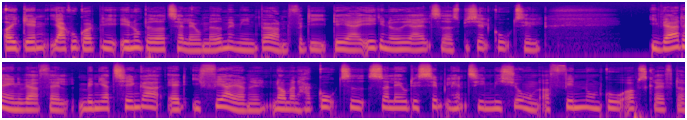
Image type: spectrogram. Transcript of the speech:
og igen, jeg kunne godt blive endnu bedre til at lave mad med mine børn, fordi det er ikke noget, jeg altid er specielt god til i hverdagen i hvert fald, men jeg tænker, at i ferierne, når man har god tid, så lav det simpelthen til en mission at finde nogle gode opskrifter.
